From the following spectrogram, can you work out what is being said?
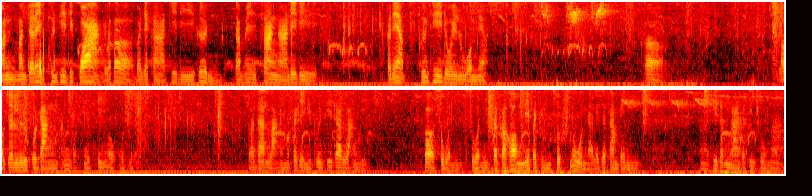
มันมันจะได้พื้นที่ที่กว้าง แล้วก็บรรยากาศที่ดีขึ้นทำให้สร้างงานได้ดีก็เนี่ยพื้นที่โดยรวมเนี่ย ก็ เราจะรื้อโกดังทั้งหมดเนี่ยทิ้งออกหมดเลยแล้วด้านหลังมันก็จะมีพื้นที่ด้านหลังอีก ก็ส่วนส่วนตั้งแต่ห้องนี้ไปถึงสุดนู่นนะเราจะทำเป็น ที่ทำงานกับที่โชว์งาน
